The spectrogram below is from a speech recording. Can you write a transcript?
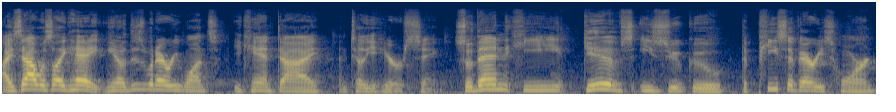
Aizawa was like, hey, you know, this is what Eri wants. You can't die until you hear her sing. So then he gives Izuku the piece of Eri's horn,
